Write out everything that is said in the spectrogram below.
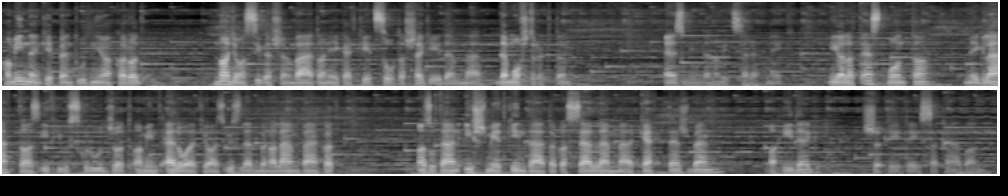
ha mindenképpen tudni akarod, nagyon szívesen váltanék egy-két szót a segédemmel, de most rögtön. Ez minden, amit szeretnék. Mi alatt ezt mondta, még látta az ifjú Scrooge-ot, amint eloltja az üzletben a lámpákat, azután ismét kint álltak a szellemmel kettesben, a hideg, sötét éjszakában.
